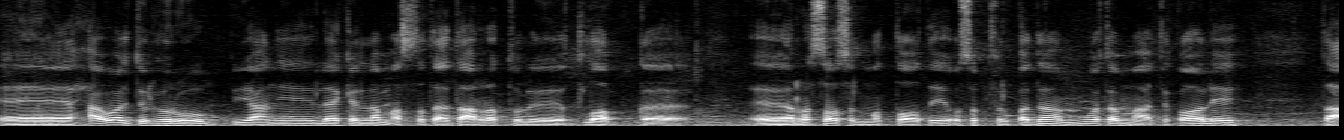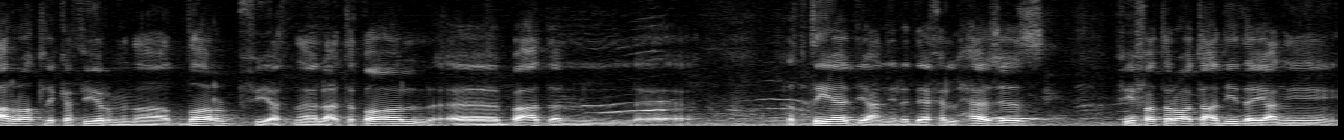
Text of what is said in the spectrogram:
آه، حاولت الهروب يعني لكن لم أستطع. تعرضت لإطلاق آه، آه، الرصاص المطاطي. أصبت في القدم وتم اعتقالي تعرضت لكثير من الضرب في أثناء الاعتقال بعد ال- آه، الاقتياد يعني لداخل الحاجز في فترات عديدة يعني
